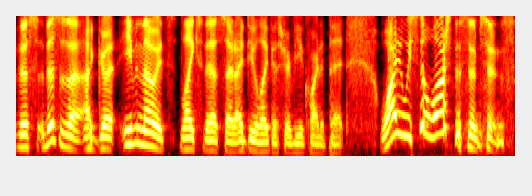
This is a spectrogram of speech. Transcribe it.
this this is a, a good, even though it's likes the episode, I do like this review quite a bit. Why do we still watch The Simpsons?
